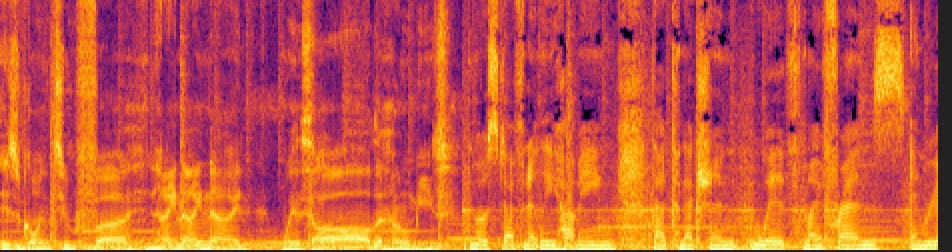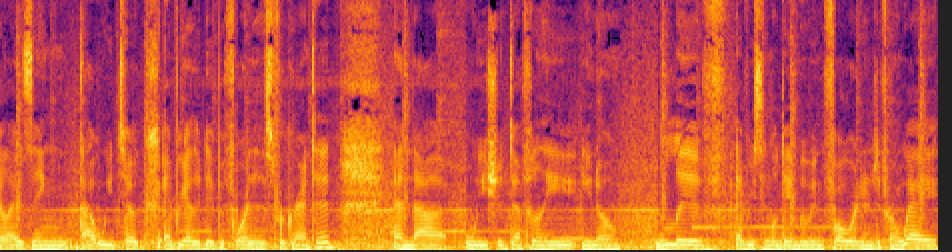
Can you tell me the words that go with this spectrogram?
is going to Pho 999 with all the homies. Most definitely having that connection with my friends and realizing that we took every other day before this for granted and that we should definitely, you know, live every single day moving forward in a different way.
